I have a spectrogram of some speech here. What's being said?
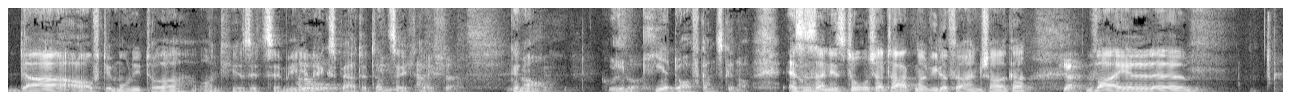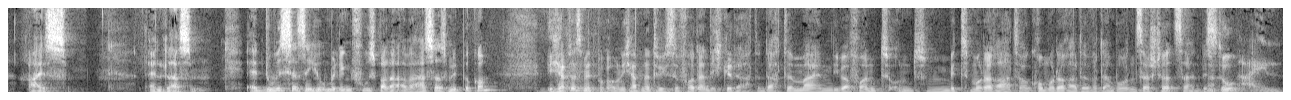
Da auf dem Monitor und hier sitzt der Medienexperte tatsächlich. Genau. In Kierdorf, ganz genau. Es ist ein historischer Tag, mal wieder für einen Schalker, Ja. weil äh, Reis entlassen. Äh, Du bist jetzt nicht unbedingt Fußballer, aber hast du das mitbekommen? Ich habe das mitbekommen. Ich habe natürlich sofort an dich gedacht und dachte, mein lieber Freund und Mitmoderator, Co-Moderator wird am Boden zerstört sein. Bist du? Nein,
